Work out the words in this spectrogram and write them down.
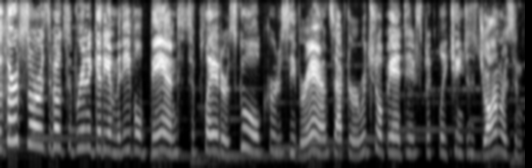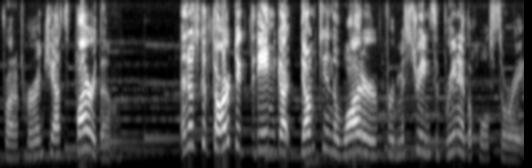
The third story is about Sabrina getting a medieval band to play at her school, courtesy of her aunts, after her original band inexplicably changes genres in front of her and she has to fire them. And it was cathartic that Amy got dumped in the water for mistreating Sabrina the whole story.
